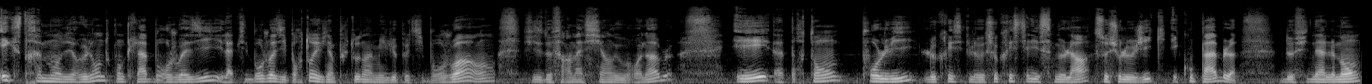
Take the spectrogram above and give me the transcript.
extrêmement virulentes contre la bourgeoisie et la petite bourgeoisie. Pourtant, il vient plutôt d'un milieu petit bourgeois, hein, fils de pharmacien de Grenoble. Et euh, pourtant, pour lui, ce christianisme-là, sociologique, est coupable de finalement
